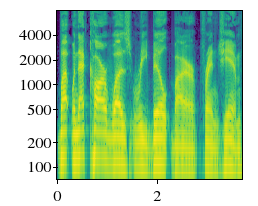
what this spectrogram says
but when that car was rebuilt by our friend Jim,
